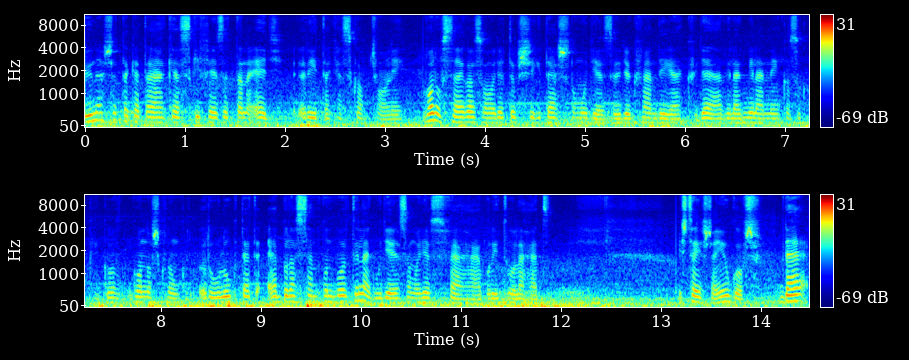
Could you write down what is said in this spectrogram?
bűneseteket elkezd kifejezetten egy réteghez kapcsolni. Valószínűleg az van, hogy a többségi társadalom úgy érzi, hogy ők vendégek, hogy elvileg mi lennénk azok, akik gondoskodunk róluk, tehát ebből a szempontból tényleg úgy érzem, hogy ez felháborító lehet és teljesen jogos, de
